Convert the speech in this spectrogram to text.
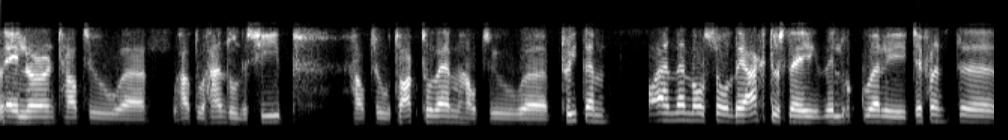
they learned how to uh, how to handle the sheep, how to talk to them, how to uh, treat them. And then also the actors, they, they look very different uh,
